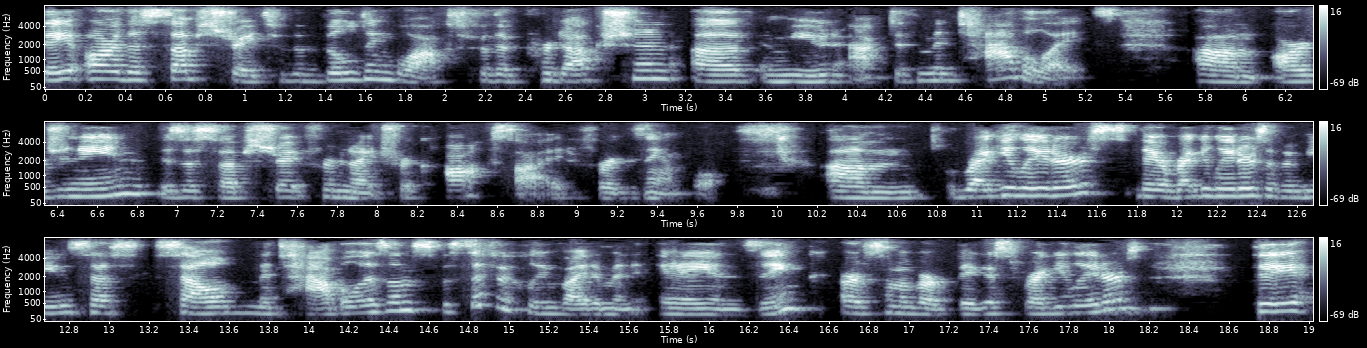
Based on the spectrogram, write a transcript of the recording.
They are the substrates or the building blocks for the production of immune active metabolites, um, arginine is a substrate for nitric oxide, for example. Um, regulators, they are regulators of immune cell metabolism, specifically vitamin A and zinc are some of our biggest regulators. They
